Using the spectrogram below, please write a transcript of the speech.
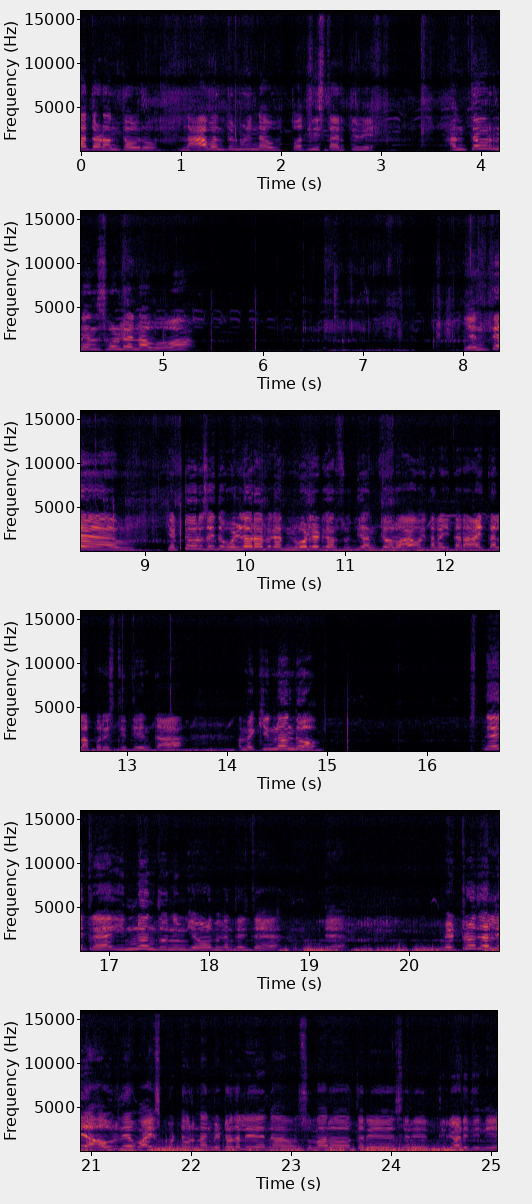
ಮಾತಾಡೋವಂಥವ್ರು, ನಾವಂತೂ ಬಿಡಿ, ನಾವು ತೊದಲಿಸ್ತಾ ಇರ್ತೀವಿ. ಅಂಥವ್ರು ನೆನೆಸ್ಕೊಂಡ್ರೆ ನಾವು ಎಂತ ಕೆಟ್ಟವರು ಸಹಿತ ಒಳ್ಳೆಯವ್ರಾಗಬೇಕು ಅದು ನೋಡ್ದೇಟ್ಗೆ ಅವ್ರ ಸುದ್ದಿ ಅಂಥವ್ರು ಆಗೋಯ್ತಲ್ಲ ಈ ಥರ ಆಯ್ತಲ್ಲ ಪರಿಸ್ಥಿತಿ ಅಂತ. ಆಮೇಲೆ ಇನ್ನೊಂದು, ಸ್ನೇಹಿತರೆ, ಇನ್ನೊಂದು ನಿಮ್ಗೆ ಹೇಳ್ಬೇಕಂತ ಇದೆ. ಮೆಟ್ರೋದಲ್ಲಿ ಅವ್ರದ್ದೇ ವಾಯ್ಸ್ ಕೊಟ್ಟವ್ರು ನಾನು, ಮೆಟ್ರೋದಲ್ಲಿ ನಾವು ಸುಮಾರು ತರಿ ಸರಿ ತಿರುಗಾಡಿದ್ದೀನಿ.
